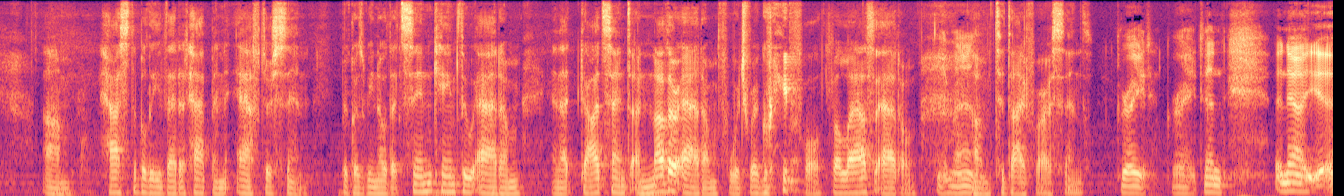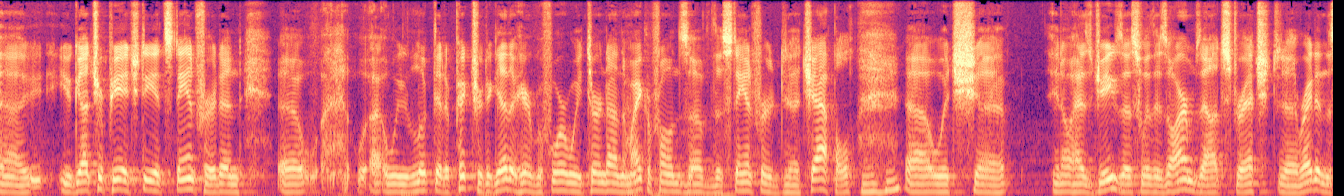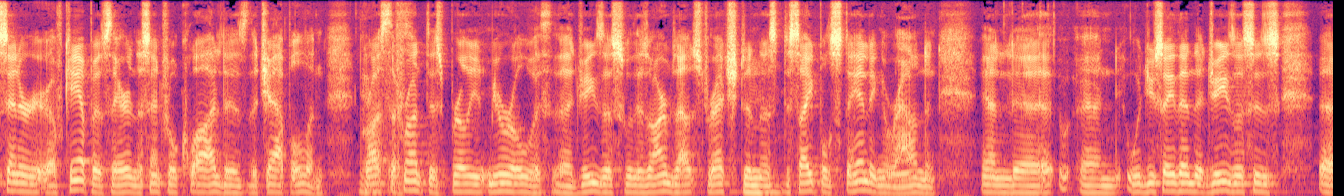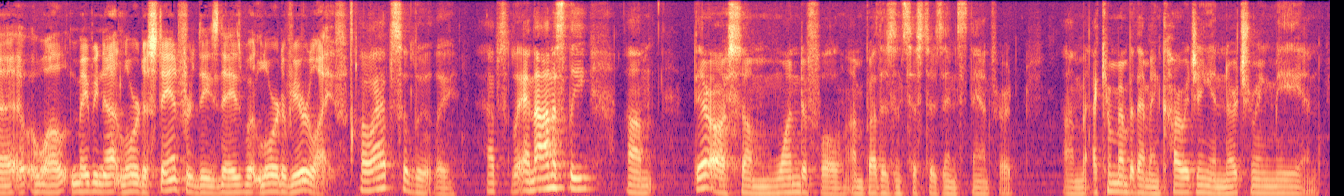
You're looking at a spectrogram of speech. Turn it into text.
um, has to believe that it happened after sin, because we know that sin came through Adam, and that God sent another Adam, for which we're grateful, the last Adam, um, to die for our sins. Great, great. And now uh, you got your PhD at Stanford, and uh, we looked at a picture together here before we turned on the microphones of the Stanford uh, Chapel, mm-hmm. Uh, which uh, you know, has Jesus with his arms outstretched uh, right in the center of campus there in the central quad is the chapel, and across the front, this brilliant mural with uh, Jesus with his arms outstretched and mm-hmm. the disciples standing around. And and uh, and would you say then that Jesus is, uh, well, maybe not Lord of Stanford these days, but Lord of your life? Oh, absolutely, absolutely. And honestly, um, there are some wonderful um, brothers and sisters in Stanford. Um, I can remember them encouraging and nurturing me and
